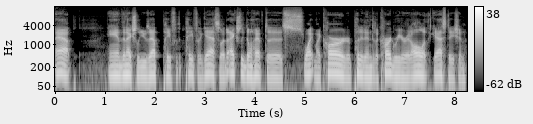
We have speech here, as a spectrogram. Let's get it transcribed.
app, and then actually use Apple Pay for the pay for the gas. So I actually don't have to swipe my card or put it into the card reader at all at the gas station,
